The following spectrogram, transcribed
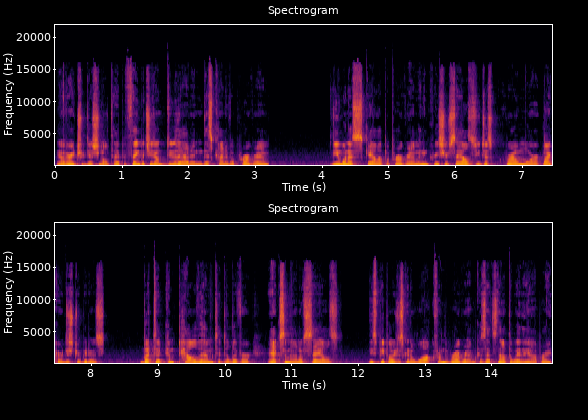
you know, a very traditional type of thing. But you don't do that in this kind of a program. If you want to scale up a program and increase your sales, you just grow more micro distributors. But to compel them to deliver X amount of sales, these people are just going to walk from the program because that's not the way they operate.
